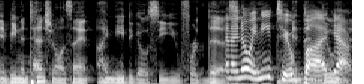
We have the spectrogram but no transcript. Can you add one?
and being intentional and saying, I need to go see you for this. And I know I need to, but yeah.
